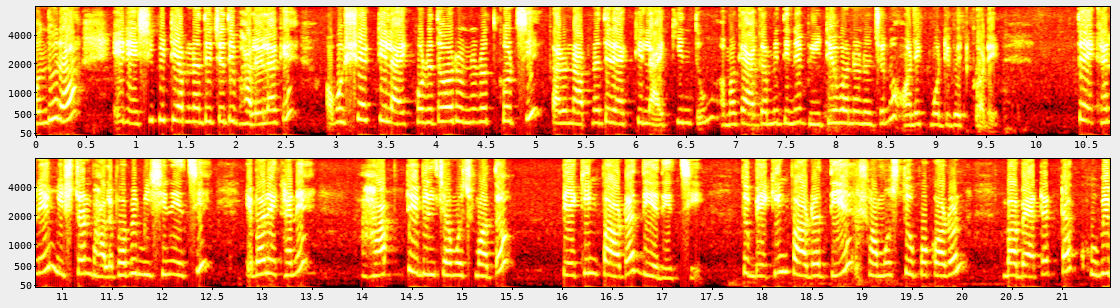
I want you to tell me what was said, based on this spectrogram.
বন্ধুরা, এই রেসিপিটি আপনাদের যদি ভালো লাগে, অবশ্যই একটি লাইক করে দেওয়ার অনুরোধ করছি, কারণ আপনাদের একটি লাইক কিন্তু আমাকে আগামী দিনে ভিডিও বানানোর জন্য অনেক মোটিভেট করে। তো এখানে মিশ্রণ ভালোভাবে মিশিয়ে নিয়েছি, এবার এখানে হাফ টেবিল চামচ মতো বেকিং পাউডার দিয়ে দিচ্ছি। তো বেকিং পাউডার দিয়ে সমস্ত উপকরণ বা ব্যাটারটা খুবই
